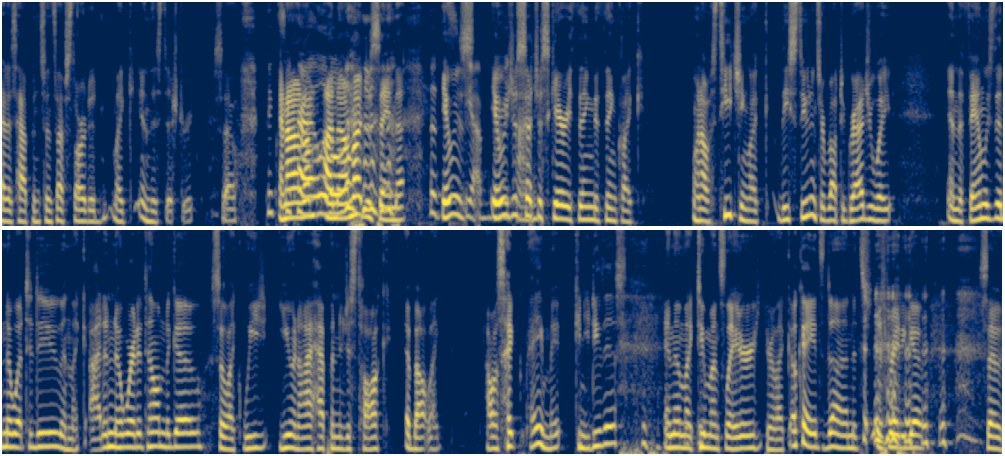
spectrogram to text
that has happened since I've started like in this district. So, Makes and I, I'm, I know. I'm not just saying that. It was yeah, it was just such a scary thing to think like when I was teaching like these students are about to graduate and the families didn't know what to do and like I didn't know where to tell them to go. So like we you and I happened to just talk about like I was like, "Hey, ma- can you do this?" And then like 2 months later, you're like, "Okay, it's done. It's it's ready to go." So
